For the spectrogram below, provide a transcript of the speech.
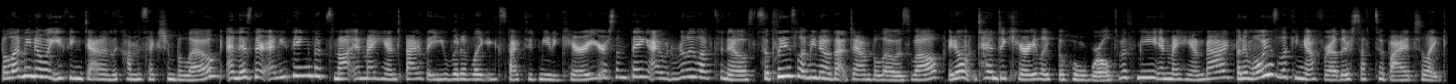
but let me know what you think down in the comment section below. And is there anything that's not in my handbag that you would have like expected me to carry or something? I would really love to know. So please let me know that down below as well. I don't tend to carry like the whole world with me in my handbag, but I'm always looking out for other stuff to buy to like,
